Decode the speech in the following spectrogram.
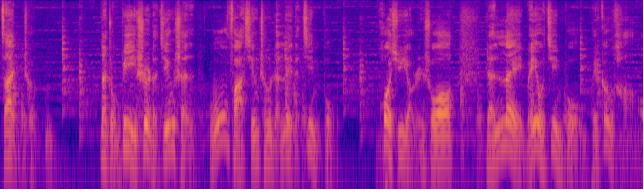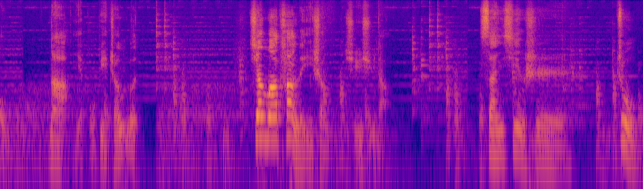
赞成。那种避世的精神无法形成人类的进步。或许有人说，人类没有进步会更好，那也不必争论。香妈叹了一声，徐徐道：“三姓是祝、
